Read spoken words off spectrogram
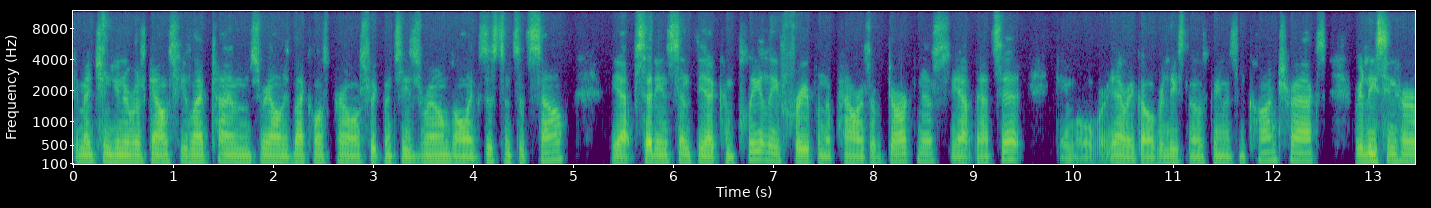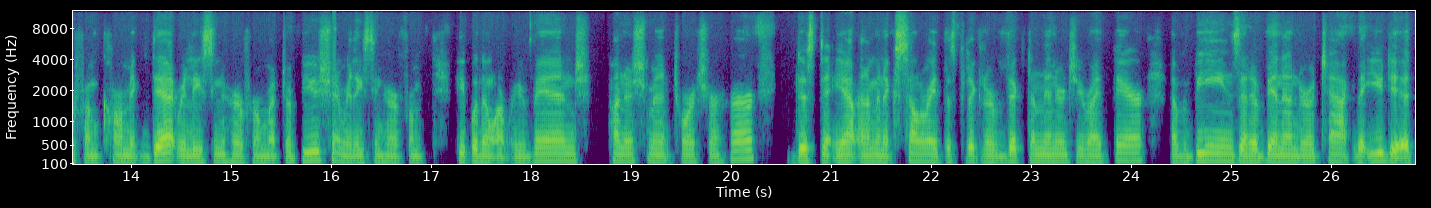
dimension, universe, galaxy, lifetimes, realities, black holes, parallels, frequencies, realms, all existence itself. Yep, setting Cynthia completely free from the powers of darkness. Yep, that's it. Game over. There we go. Releasing those agreements and contracts, releasing her from karmic debt, releasing her from retribution, releasing her from people that want revenge, punishment, torture her. Distant, yeah, and I'm going to accelerate this particular victim energy right there of beings that have been under attack that you did.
